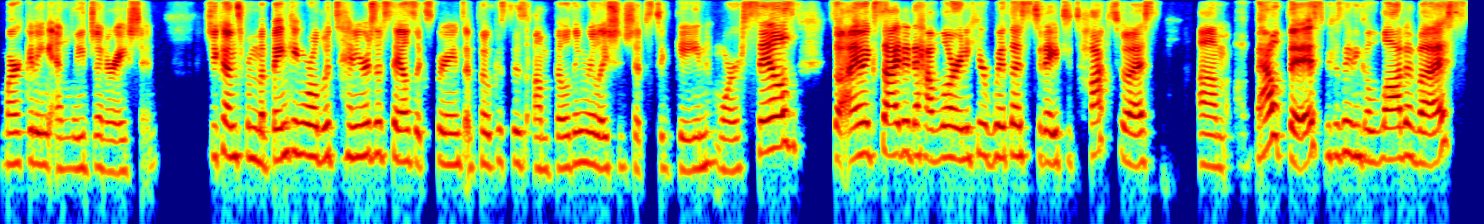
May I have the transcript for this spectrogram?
marketing, and lead generation. She comes from the banking world with 10 years of sales experience and focuses on building relationships to gain more sales. So I'm excited to have Lauren here with us today to talk to us um, about this because I think a lot of us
